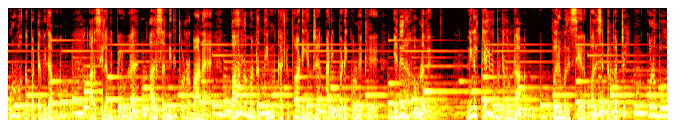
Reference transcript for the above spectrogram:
உருவாக்கப்பட்ட விதம் அரசியலமைப்பில் உள்ள அரச நிதி தொடர்பான பார்லமன்றத்தின் கட்டுப்பாடு என்ற அடிப்படை கொள்கைக்கு எதிராக உள்ளது. நீங்கள் கேள்விப்பட்டதுண்டா? பெருமதி சேர் வரி சட்டம் பற்றி கொழும்பு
